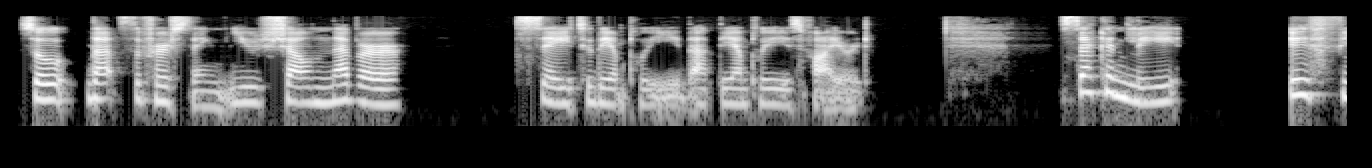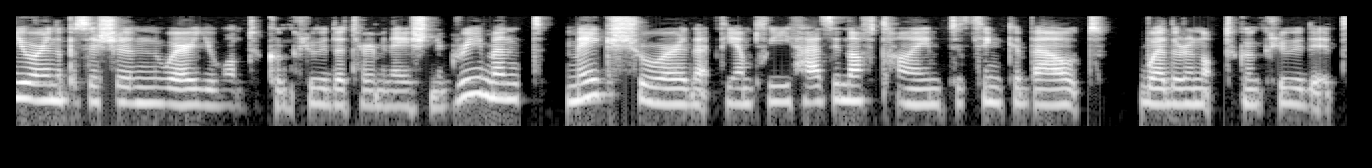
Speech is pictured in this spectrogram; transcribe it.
So that's the first thing. You shall never say to the employee that the employee is fired. Secondly, if you're in a position where you want to conclude a termination agreement, make sure that the employee has enough time to think about whether or not to conclude it.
